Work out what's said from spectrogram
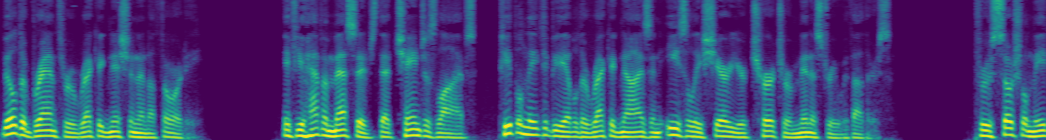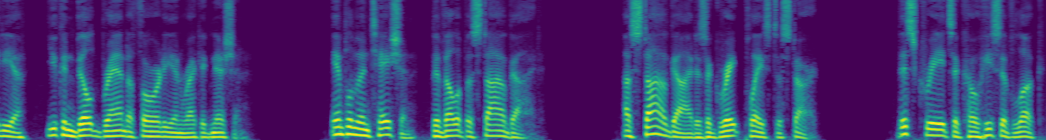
Build a brand through recognition and authority. If you have a message that changes lives, people need to be able to recognize and easily share your church or ministry with others. Through social media, you can build brand authority and recognition. Implementation Develop a style guide. A style guide is a great place to start. This creates a cohesive look,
